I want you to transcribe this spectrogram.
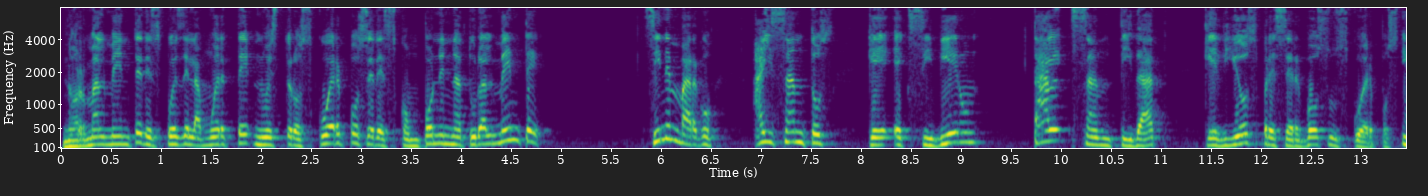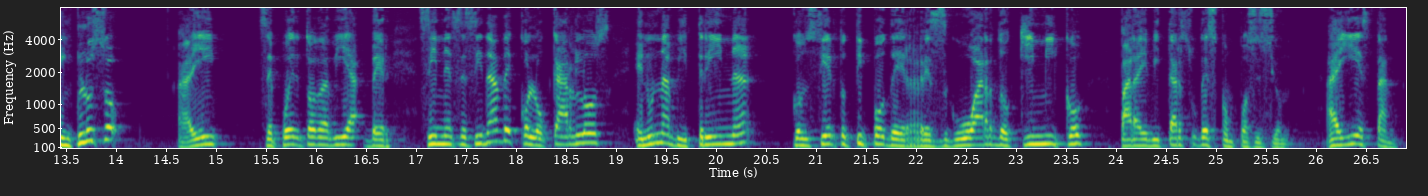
Normalmente después de la muerte nuestros cuerpos se descomponen naturalmente. Sin embargo, hay santos que exhibieron tal santidad que Dios preservó sus cuerpos. Incluso ahí se puede todavía ver sin necesidad de colocarlos en una vitrina con cierto tipo de resguardo químico para evitar su descomposición. Ahí están.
